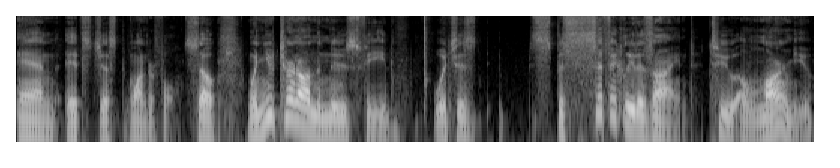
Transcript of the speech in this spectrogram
And it's just wonderful. So when you turn on the news feed, which is specifically designed to alarm you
